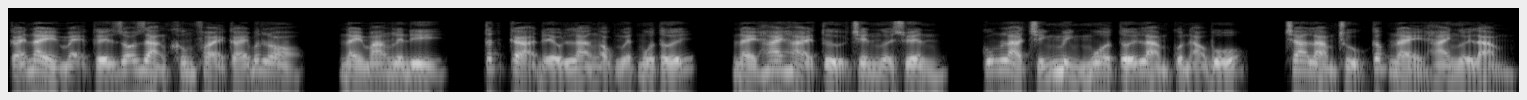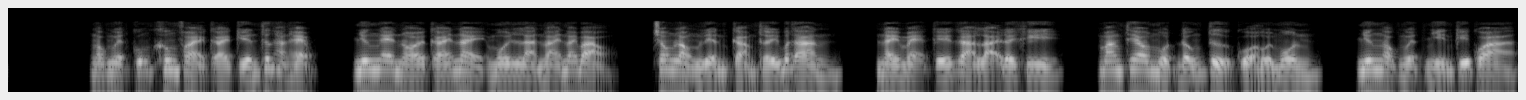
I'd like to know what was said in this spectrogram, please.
cái này mẹ kế rõ ràng không phải cái bất lo, này mang lên đi, tất cả đều là Ngọc Nguyệt mua tới, này hai hải tử trên người xuyên, cũng là chính mình mua tới làm quần áo bố, cha làm chủ cấp này hai người làm. Ngọc Nguyệt cũng không phải cái kiến thức hạn hẹp, nhưng nghe nói cái này môi là nãi nãi bảo, trong lòng liền cảm thấy bất an, này mẹ kế gả lại đây khi, mang theo một đống tử của hồi môn, nhưng Ngọc Nguyệt nhìn kỹ qua,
